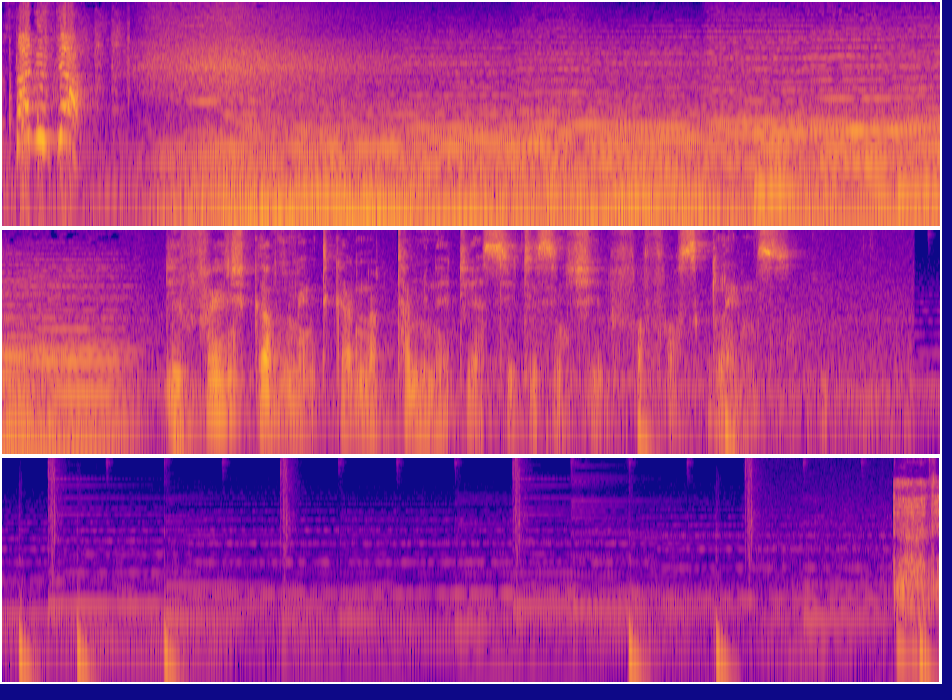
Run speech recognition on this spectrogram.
Start this car! The French government cannot terminate your citizenship for false claims. Dad.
